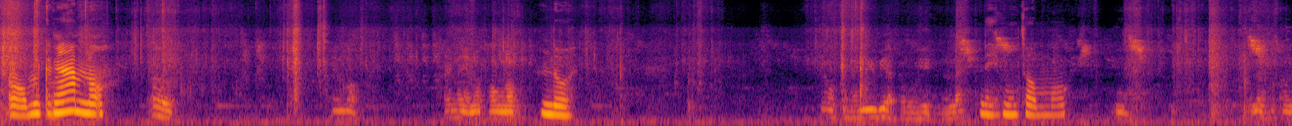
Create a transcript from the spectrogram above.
ดออกมันก็งามเนาะเออเห็นบอกใครแน่เนาะทองเนาะโดยเจ้าคนมีเวียกกับบ่เห็นนั่นแหละเด็กมันสมหมอแล้วอัน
